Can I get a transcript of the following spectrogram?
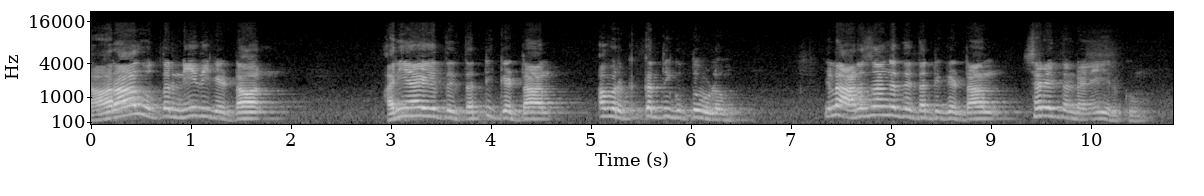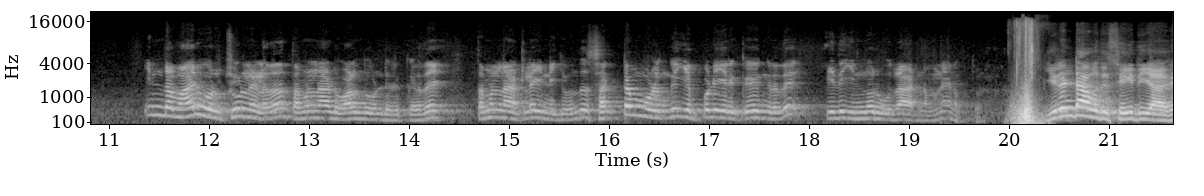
யாராவது ஒருத்தர் நீதி கேட்டால் அநியாயத்தை தட்டி கேட்டால் அவருக்கு கத்தி குத்து விழும். இல்லை அரசாங்கத்தை தட்டி கேட்டால் சிறை தண்டனை இருக்கும். இந்த மாதிரி ஒரு சூழ்நிலை தான் தமிழ்நாடு வாழ்ந்து கொண்டிருக்கிறது. தமிழ்நாட்டில் இன்றைக்கி வந்து சட்டம் ஒழுங்கு எப்படி இருக்குங்கிறது இது இன்னொரு உதாரணம்னு எனக்கு தோணும் இரண்டாவது செய்தியாக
